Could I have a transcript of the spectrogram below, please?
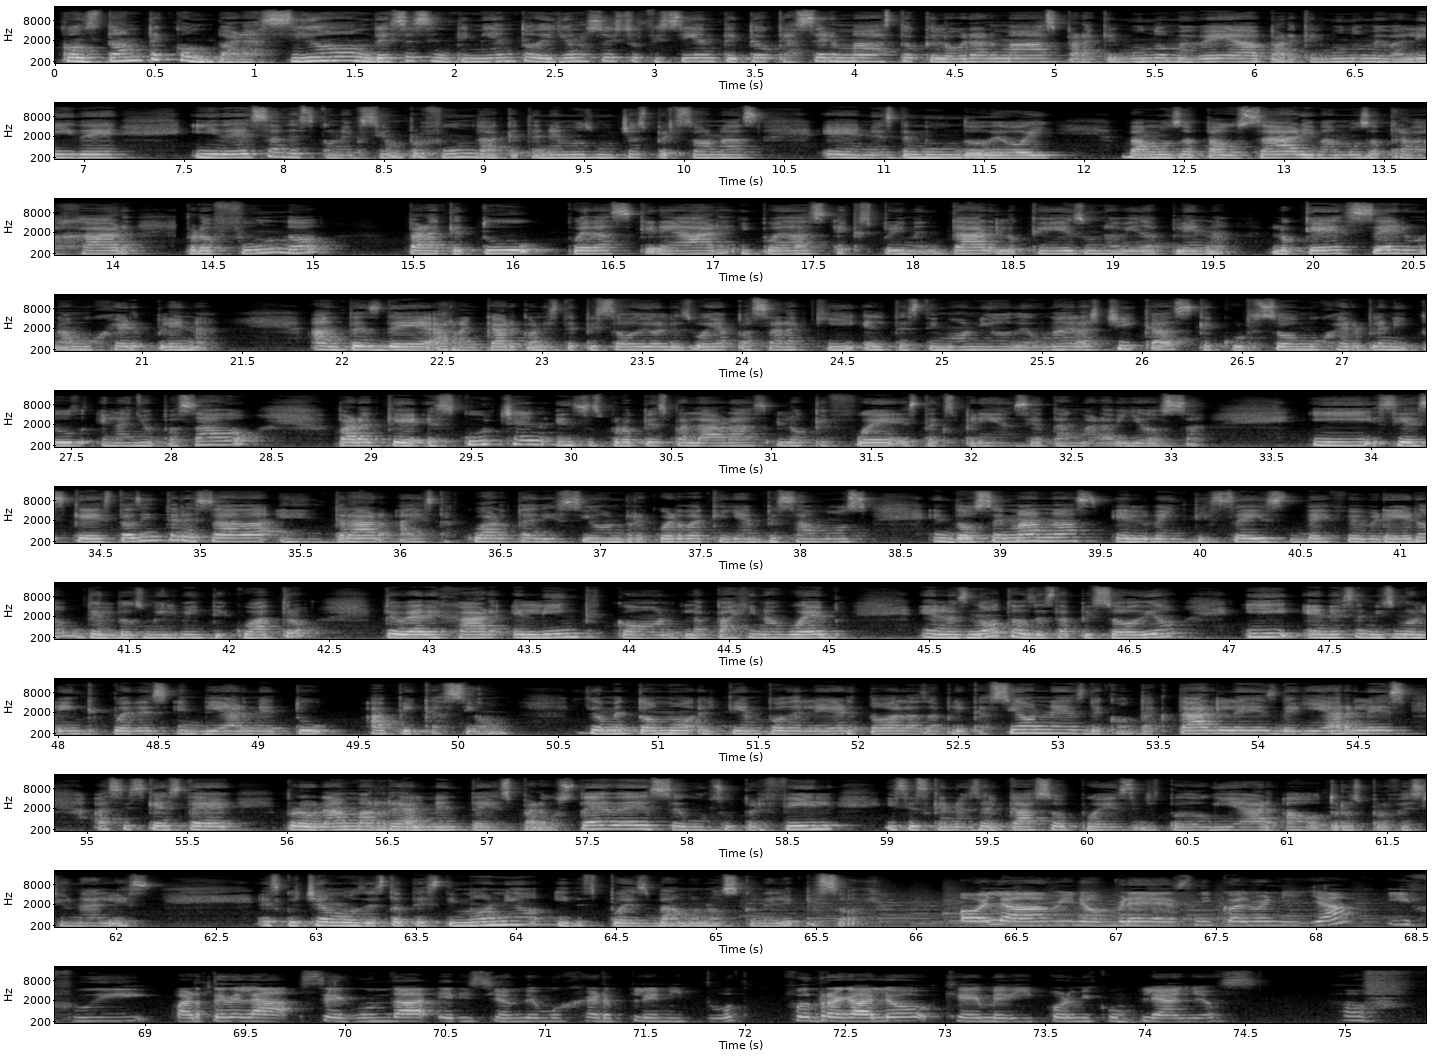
constante comparación, de ese sentimiento de yo no soy suficiente, tengo que hacer más, tengo que lograr más para que el mundo me vea, para que el mundo me valide y de esa desconexión profunda que tenemos muchas personas en este mundo de hoy. Vamos a pausar y vamos a trabajar profundo para que tú puedas crear y puedas experimentar lo que es una vida plena, lo que es ser una mujer plena. Antes de arrancar con este episodio, les voy a pasar aquí el testimonio de una de las chicas que cursó Mujer Plenitud el año pasado para que escuchen en sus propias palabras lo que fue esta experiencia tan maravillosa. Y si es que estás interesada en entrar a esta cuarta edición, recuerda que ya empezamos en dos semanas, el 26 de febrero del 2024. Te voy a dejar el link con la página web en las notas de este episodio y en ese mismo link puedes enviarme tu aplicación. Yo me tomo el tiempo de leer todas las aplicaciones, de contactarles, de guiarles, así es que este programa realmente es para ustedes según su perfil y si es que no es el caso, pues les puedo guiar a otros profesionales. Escuchemos este testimonio y después vámonos con el episodio. Hola, mi nombre es Nicole Bonilla y fui parte de la segunda edición de Mujer Plenitud. Fue un regalo que me di por mi cumpleaños.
